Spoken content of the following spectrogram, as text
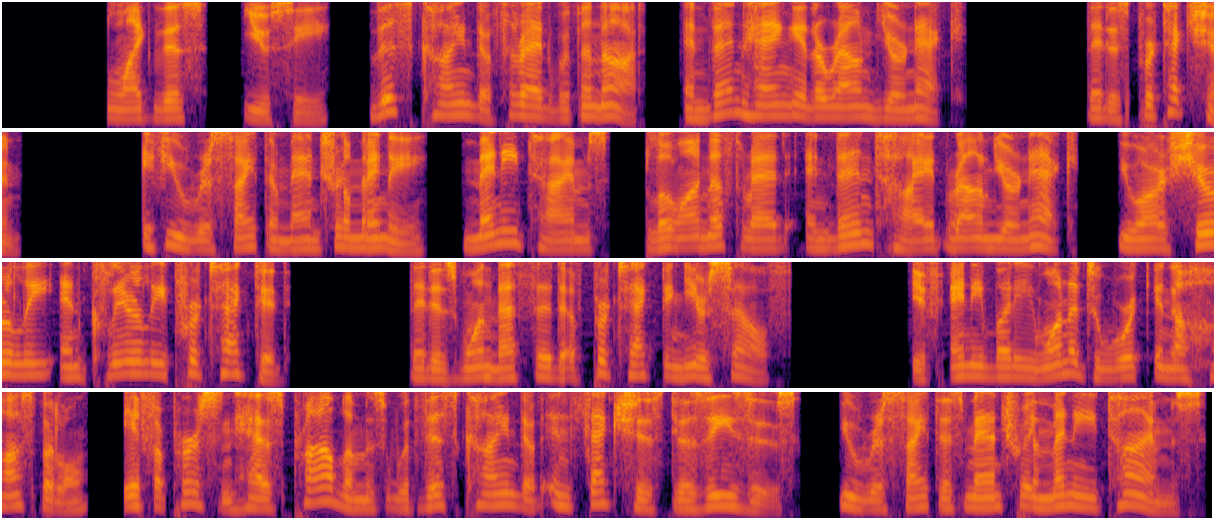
Like this, you see, this kind of thread with a knot, and then hang it around your neck. That is protection. If you recite the mantra many, many times, blow on the thread and then tie it round your neck, you are surely and clearly protected. That is one method of protecting yourself. If anybody wanted to work in a hospital, if a person has problems with this kind of infectious diseases, you recite this mantra many times.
